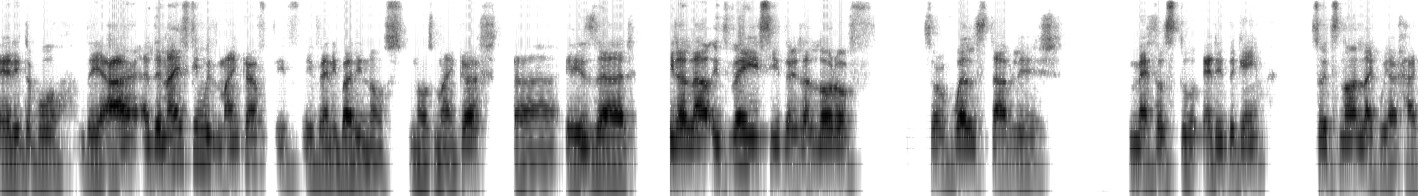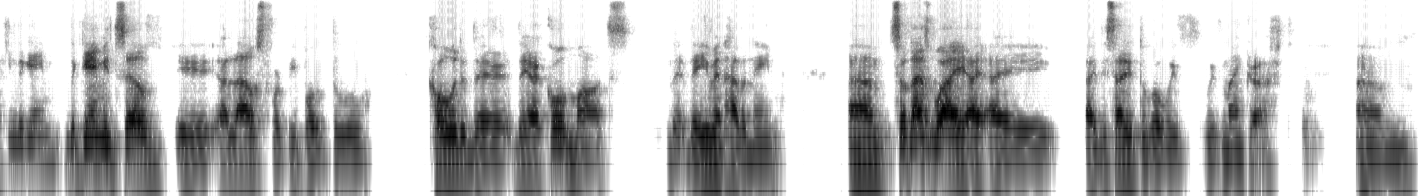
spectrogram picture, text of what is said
editable they are. And the nice thing with Minecraft, if, if anybody knows knows Minecraft, uh, is that it allow it's very easy. There's a lot of sort of well-established methods to edit the game. So it's not like we are hacking the game. The game itself it allows for people to code their, they are called mods. They, they even have a name. Um, so that's why I, I I decided to go with with Minecraft. Um,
